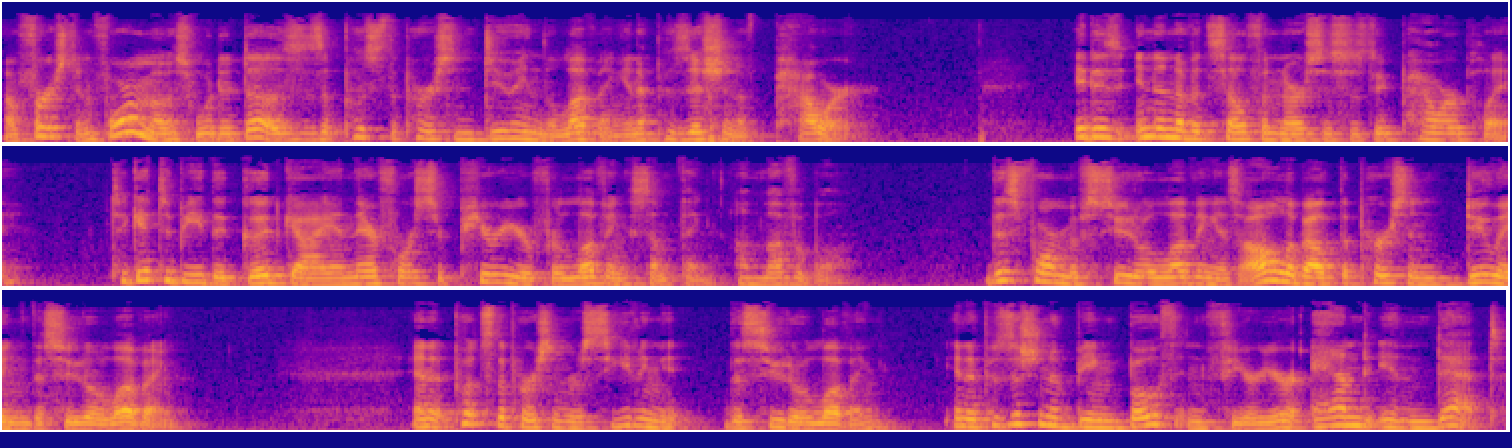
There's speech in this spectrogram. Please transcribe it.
Now, first and foremost, what it does is it puts the person doing the loving in a position of power. It is in and of itself a narcissistic power play to get to be the good guy and therefore superior for loving something unlovable. This form of pseudo loving is all about the person doing the pseudo loving. And it puts the person receiving the pseudo loving in a position of being both inferior and in debt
